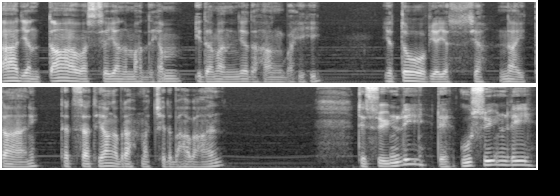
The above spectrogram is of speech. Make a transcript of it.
Adyantavasya madhyam idamanyadahang bahihi yato vyayasya naitani tatsatyanga brahmachidabhavahan Det synlige, det usynlige,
